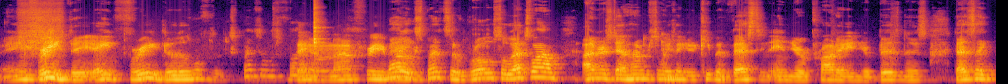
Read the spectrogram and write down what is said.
they ain't free. They ain't free, dude. Those ones are expensive as fuck. They are not free, Mad bro. expensive, bro. So that's why I'm, I understand 100 percent when you you keep investing in your product in your business. That's like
